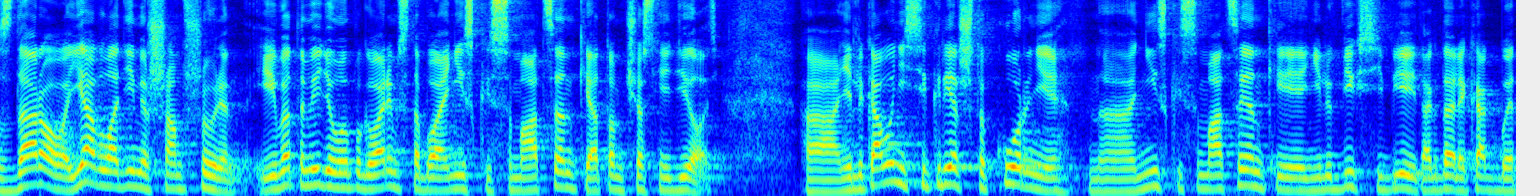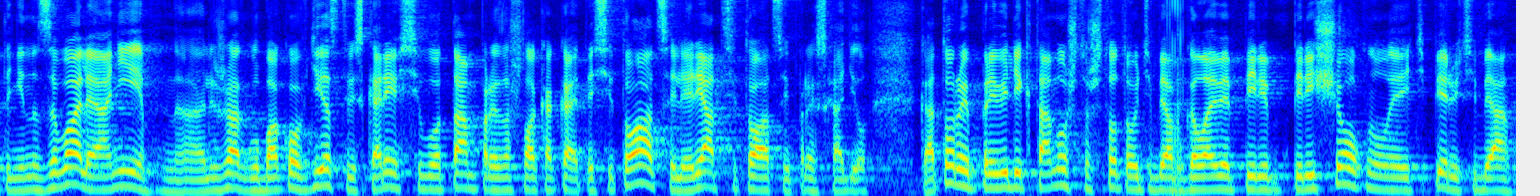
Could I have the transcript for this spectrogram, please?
Здорово, я Владимир Шамшурин, и в этом видео мы поговорим с тобой о низкой самооценке, о том, что с ней делать. А, ни для кого не секрет, что корни а, низкой самооценки, нелюбви к себе и так далее, как бы это ни называли, они а, лежат глубоко в детстве, и, скорее всего, там произошла какая-то ситуация или ряд ситуаций происходил, которые привели к тому, что что-то у тебя в голове пере перещелкнуло, и теперь у тебя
